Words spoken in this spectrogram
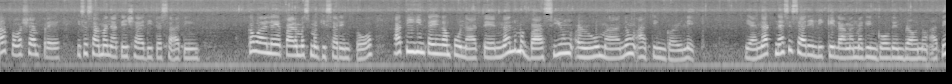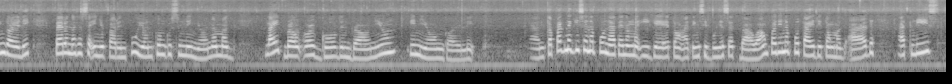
Tapos, syempre, isasama natin siya dito sa ating kawali para mas magisa rin to. At hihintayin lang po natin na lumabas yung aroma ng ating garlic. Yan, not necessarily kailangan maging golden brown ng ating garlic, pero nasa sa inyo pa rin po yun kung gusto ninyo na mag light brown or golden brown yung inyong garlic. Yan. Kapag nagisa na po natin ng maigi itong ating sibuyas at bawang, pwede na po tayo ditong mag-add at least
